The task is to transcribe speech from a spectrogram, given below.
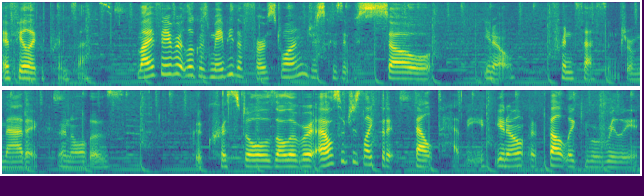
I feel like a princess. My favorite look was maybe the first one, just because it was so, you know, princess and dramatic and all those good crystals all over it. I also just like that it felt heavy, you know? It felt like you were really,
